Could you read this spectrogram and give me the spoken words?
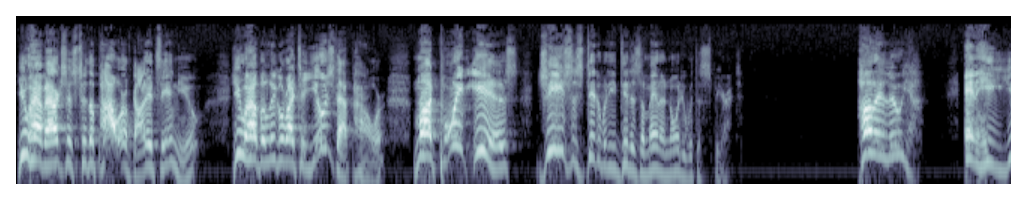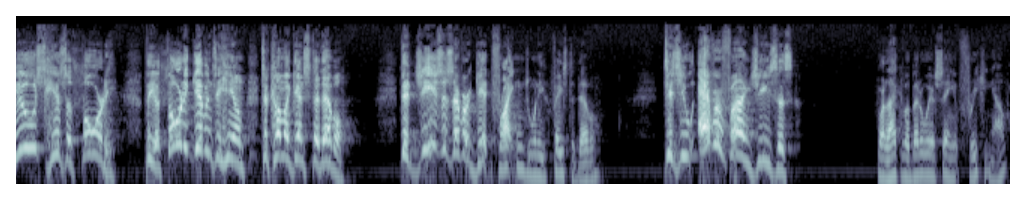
You have access to the power of God, it's in you. You have the legal right to use that power. My point is, Jesus did what he did as a man anointed with the Spirit. Hallelujah. And he used his authority, the authority given to him to come against the devil. Did Jesus ever get frightened when he faced the devil? Did you ever find Jesus, for lack of a better way of saying it, freaking out?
